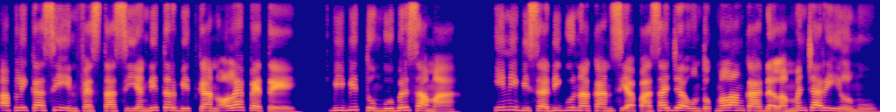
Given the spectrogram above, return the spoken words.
Aplikasi investasi yang diterbitkan oleh PT Bibit Tumbuh Bersama ini bisa digunakan siapa saja untuk melangkah dalam mencari ilmu.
